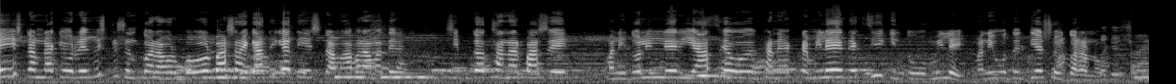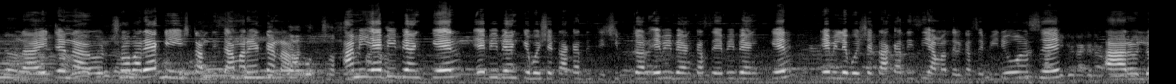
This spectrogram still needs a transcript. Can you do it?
এই স্টাম্পটাকে ও রেজিস্ট্রেশন করা, ওর ওর বাসায় গাদি গাদি স্টাম্প। আবার আমাদের শিবচর থানার পাশে মানে দলিলের ইয়ে আছে, ওখানে একটা মিলে দেখছি, কিন্তু মিলে মানে ওদের দিয়ে সই করানো। না, এটা না সবার একই স্টাম্প দিছে, আমার একা না। আমি এবি ব্যাংকের এবি ব্যাংকে বসে টাকা দিছি, শিবচর এবি ব্যাংক আছে এবি ব্যাংকের টেবিলে বসে টাকা দিছি, আমাদের কাছে ভিডিও আছে। আর হইল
